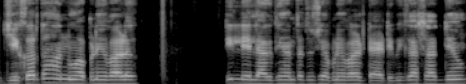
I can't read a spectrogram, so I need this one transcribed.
ਜੇਕਰ ਤੁਹਾਨੂੰ ਆਪਣੇ ਵਾਲ ਢਿੱਲੇ ਲੱਗਦੇ ਹਨ ਤਾਂ ਤੁਸੀਂ ਆਪਣੇ ਵਾਲ ਟਾਈਟ ਵੀ ਕਰ ਸਕਦੇ ਹੋ।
